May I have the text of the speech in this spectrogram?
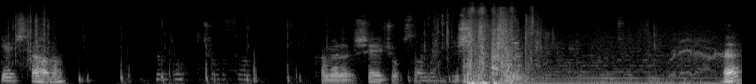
Geçti ama. Yok yok çok sağ ol. Kamera şey çok sağlam. Işık. He?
